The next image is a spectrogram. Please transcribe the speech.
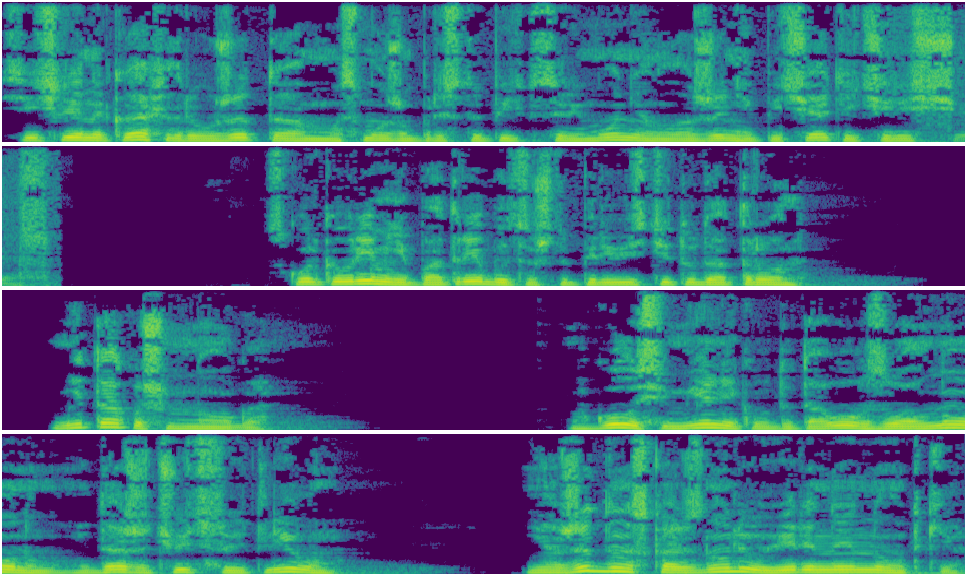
Все члены кафедры уже там, мы сможем приступить к церемонии наложения печати через час. Сколько времени потребуется, чтобы перевести туда трон? Не так уж много. В голосе Мельникова, до того взволнованным и даже чуть суетливым, неожиданно скользнули уверенные нотки.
